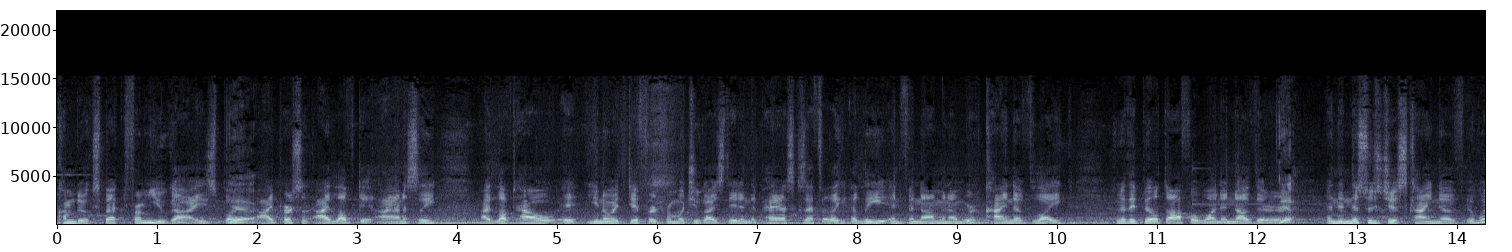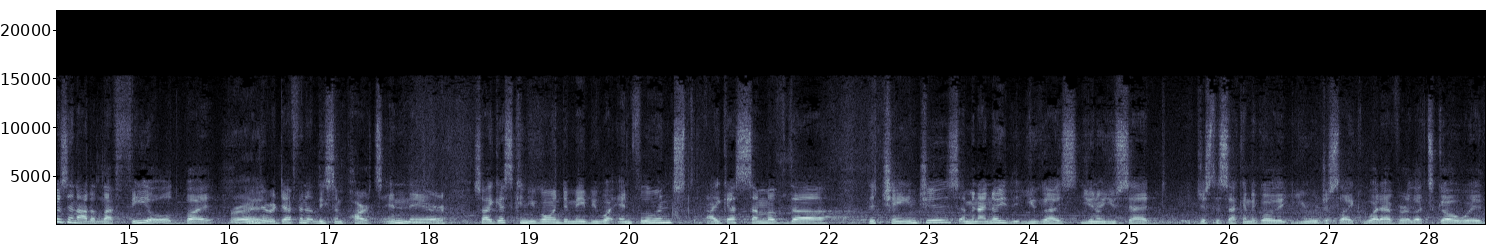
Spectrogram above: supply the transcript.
come to expect from you guys, but Yeah. I personally I loved it. I honestly, I loved how it you know it differed from what you guys did in the past because I felt like Elite and Phenomena were kind of like you know they built off of one another. Yeah. And then this was just kind of it wasn't out of left field, but I mean, there were definitely some parts in there. So I guess can you go into maybe what influenced I guess some of the the changes? I mean, I know that you guys, you know, you said just a second ago that you were just like whatever, let's go with,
